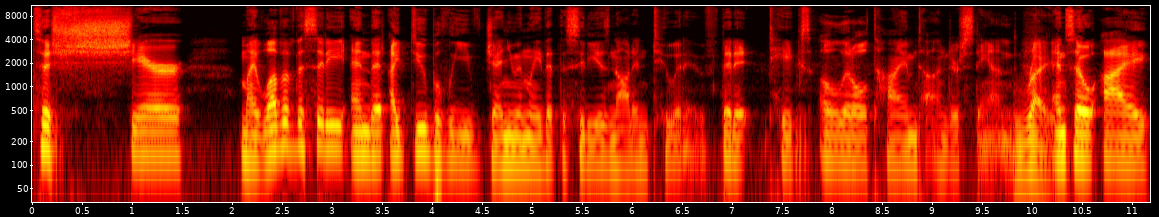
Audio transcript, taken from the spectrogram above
to share my love of the city and that I do believe genuinely that the city is not intuitive, that it takes a little time to understand. Right. And so I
